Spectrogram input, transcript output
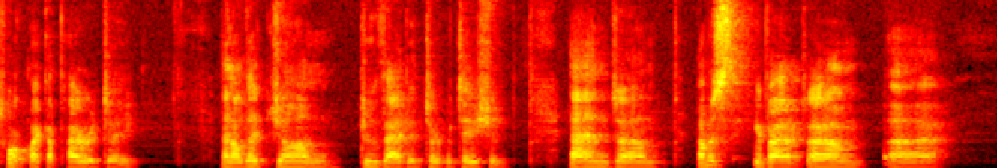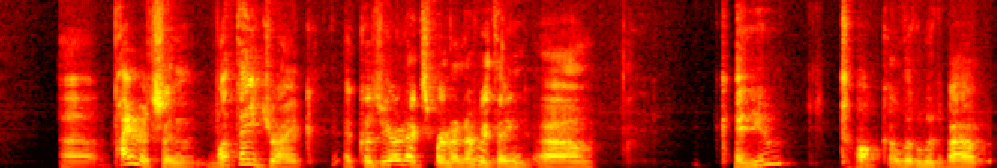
Talk Like a Pirate Day. And I'll let John do that interpretation. And um, I was thinking about um, uh, uh, pirates and what they drank, because you're an expert on everything. Um, can you talk a little bit about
